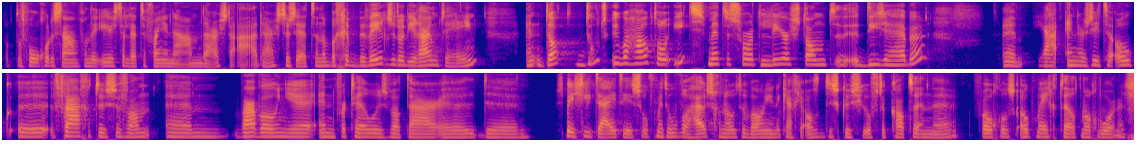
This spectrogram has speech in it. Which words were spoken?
op de volgorde staan van de eerste letter van je naam. Daar is de A, daar is de Z. En dan bewegen ze door die ruimte heen. En dat doet überhaupt al iets met de soort leerstand eh, die ze hebben. Ehm, ja, en er zitten ook eh, vragen tussen van ehm, waar woon je en vertel eens wat daar eh, de specialiteit is. Of met hoeveel huisgenoten woon je. En dan krijg je altijd discussie of de katten en de vogels ook meegeteld mogen worden.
